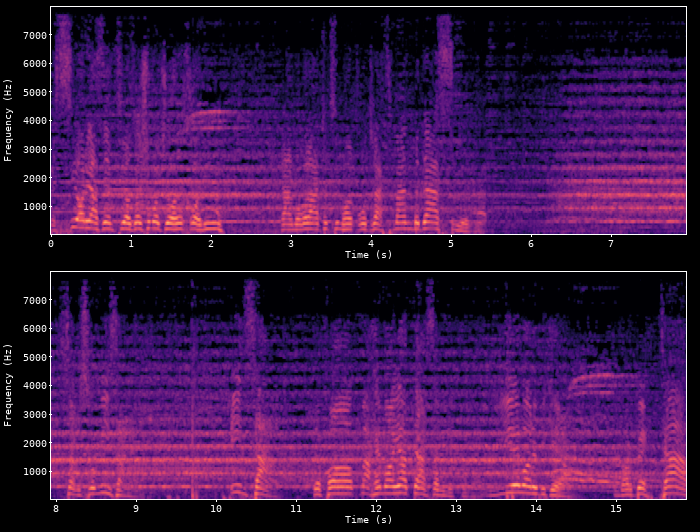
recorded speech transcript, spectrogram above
بسیاری از امتیازاشو با جاهای خالی در مقابل حتی تیم های قدرتمند به دست میاره سرویس رو می‌زنه. این سر دفاع و حمایت در زمین کنه یه بار دیگه. بار بهتر.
